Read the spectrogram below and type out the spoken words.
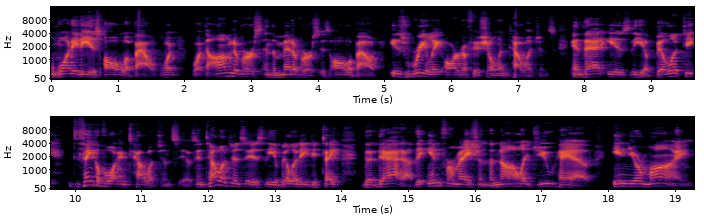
what it is all about, what, what the omniverse and the metaverse is all about, is really artificial intelligence. And that is the ability to think of what intelligence is. Intelligence is the ability to take the data, the information, the knowledge you have in your mind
